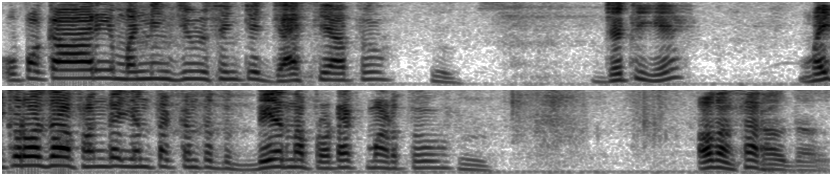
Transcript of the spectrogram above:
ಉಪಕಾರಿ ಮಣ್ಣಿನ ಜೀವ ಸಂಖ್ಯೆ ಜಾಸ್ತಿ ಆಯ್ತು ಹ್ಞೂ ಜೊತೆಗೆ ಮೈಕ್ರೋಜಾ ಫಂಗೈ ಅಂತಕ್ಕಂಥದ್ದು ಬೇರ್ನ ಪ್ರೊಟೆಕ್ಟ್ ಮಾಡ್ತು. ಹೌದನ್ ಸರ್? ಹೌದು ಹೌದು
